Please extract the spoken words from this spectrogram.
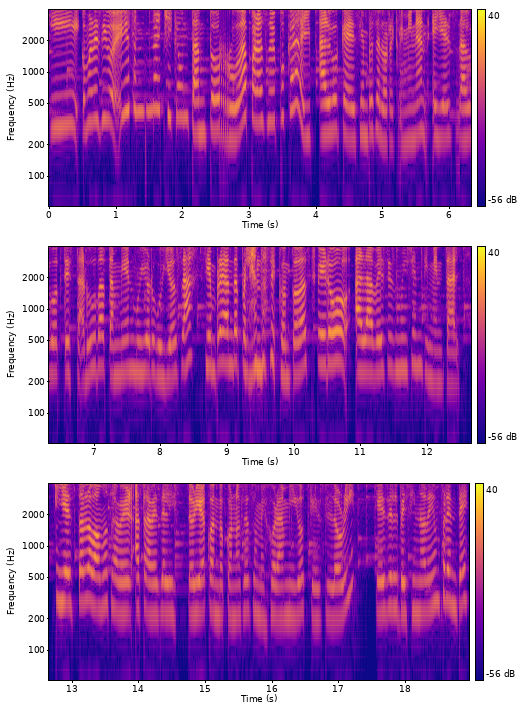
Y como les digo, ella es una chica un tanto ruda para su época y algo que siempre se lo recriminan. Ella es algo testaruda también, muy orgullosa. Siempre anda peleándose con todas, pero a la vez es muy sentimental. Y esto lo vamos a ver a través de la historia cuando conoce a su mejor amigo que es Lori que es el vecino de enfrente,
